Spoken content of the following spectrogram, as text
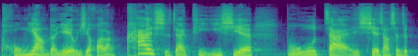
同样的，也有一些画廊开始在替一些不在线上，甚至。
